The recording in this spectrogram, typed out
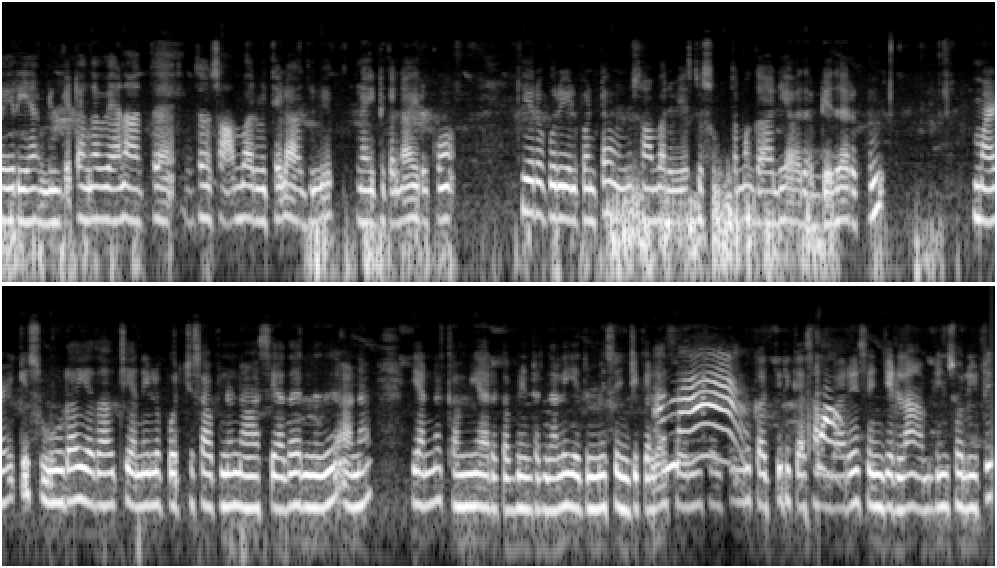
செய்கிறியா அப்படின்னு கேட்டாங்க. வேணாம் அத்தை இதான் சாம்பார் வச்சாலும் அதுவே நைட்டுக்கெல்லாம் இருக்கும். கீரை பொரியல் பண்ணிட்டா ஒன்றும் சாம்பார் வேஸ்ட்டு சுத்தமாக காலியாகாது அப்படியே தான் இருக்கும். மழைக்கு சூடாக ஏதாச்சும் எண்ணெயில் பொரித்து சாப்பிட்ணுன்னு ஆசையாக தான் இருந்தது. ஆனால் எண்ணெய் கம்மியாக இருக்குது அப்படின்றதுனால எதுவுமே செஞ்சுக்கல. சரின்னு சொல்லிட்டு வந்து கத்திரிக்காய் சாம்பாரே செஞ்சிடலாம் அப்படின்னு சொல்லிட்டு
